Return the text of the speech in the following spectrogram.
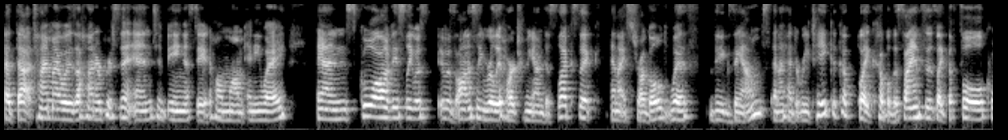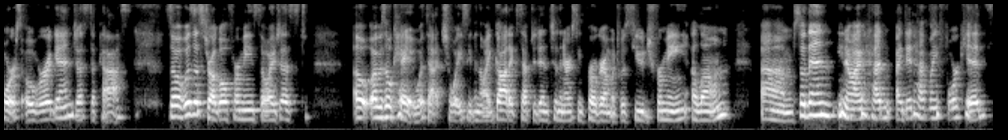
at that time i was 100% into being a stay-at-home mom anyway and school obviously was it was honestly really hard for me. I'm dyslexic and i struggled with the exams and i had to retake a couple like a couple of the sciences like the full course over again just to pass. So it was a struggle for me. So i just oh, i was okay with that choice even though i got accepted into the nursing program which was huge for me alone. Um, so then you know i had i did have my four kids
